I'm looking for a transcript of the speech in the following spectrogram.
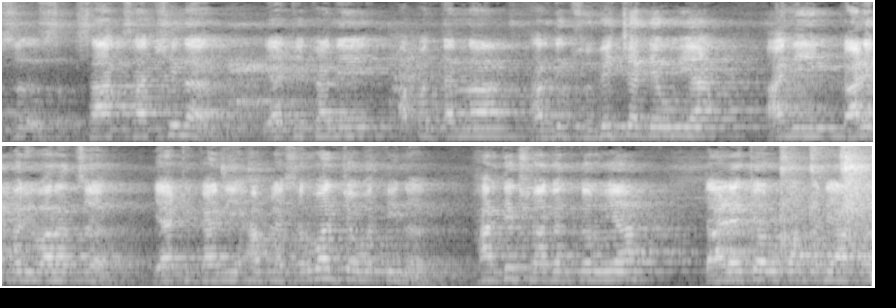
स- साक्षीनं या ठिकाणी आपण त्यांना हार्दिक शुभेच्छा देऊया. आणि काळे परिवाराचं या ठिकाणी आपल्या सर्वांच्या वतीनं हार्दिक स्वागत करूया. टाळ्याच्या रूपामध्ये आपण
